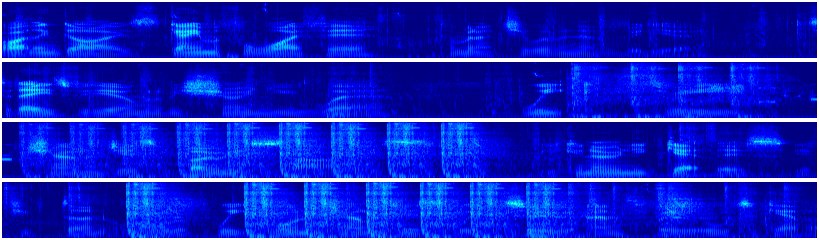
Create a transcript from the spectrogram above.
Right then guys, Gamer4Wife here, coming at you with another video. Today's video I'm going to be showing you where week 3 challenges bonus star is. You can only get this if you've done all of week 1 challenges, week 2 and 3 all together.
